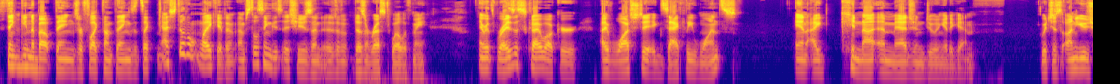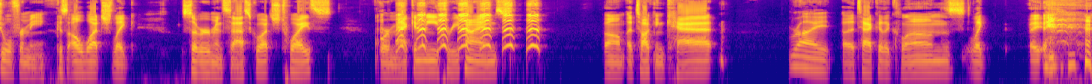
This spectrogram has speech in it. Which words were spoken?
thinking Mhm. about things, reflect on things. It's like I still don't like it, I'm still seeing these issues, and it doesn't- doesn't rest well with me. And with Rise of Skywalker, I've watched it exactly once, and I cannot imagine doing it again which is unusual for me because I'll watch like Suburban Sasquatch twice or Mac and Me three times, um, a talking cat, right. Attack of the Clones. Like, I,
